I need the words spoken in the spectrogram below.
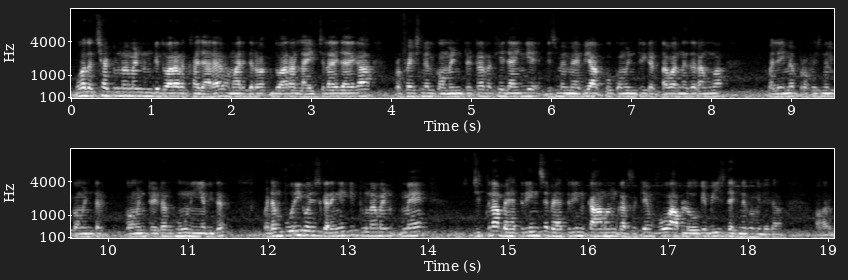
बहुत अच्छा टूर्नामेंट उनके द्वारा रखा जा रहा है और हमारे द्वारा लाइव चलाया जाएगा। प्रोफेशनल कमेंटेटर रखे जाएँगे, जिसमें मैं भी आपको कमेंट्री करता हुआ नज़र आऊँगा। भले ही मैं प्रोफेशनल कमेंटेटर हूँ नहीं अभी तक बट हम पूरी कोशिश करेंगे कि टूर्नामेंट में जितना बेहतरीन से बेहतरीन काम हम कर सकें, वो आप लोगों के बीच देखने को मिलेगा। और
